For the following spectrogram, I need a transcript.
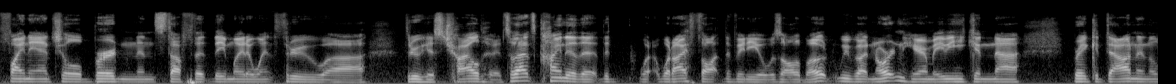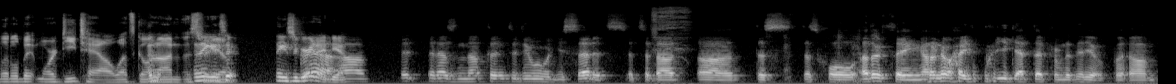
financial burden and stuff that they might have went through uh, through his childhood. So that's kind of the, the what, what I thought the video was all about. We've got Norton here. Maybe he can uh, break it down in a little bit more detail. What's going on in this I think video? it's a, I think it's a great yeah, idea. Uh, it, it has nothing to do with what you said. It's it's about uh, this this whole other thing. I don't know how you, where you get that from the video, but um,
